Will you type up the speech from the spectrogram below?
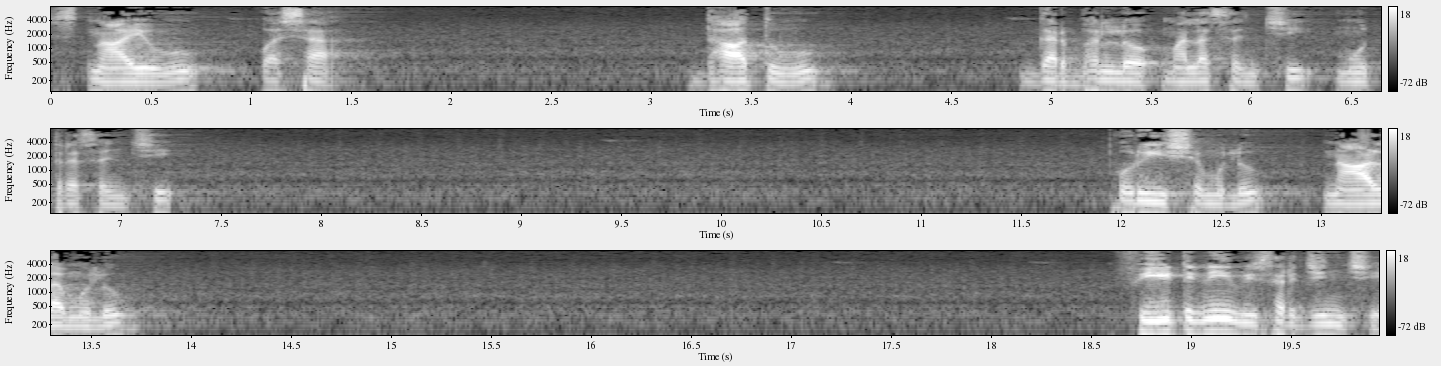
స్నాయువు వశ ధాతువు గర్భంలో మలసంచి మూత్రసంచి పురీషములు నాళములు వీటిని విసర్జించి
